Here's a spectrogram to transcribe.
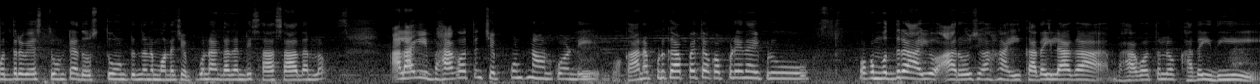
ముద్ర వేస్తూ ఉంటే అది వస్తూ ఉంటుందని మొన్న చెప్పుకున్నాం కదండి సా సాధనలో. అలాగే ఈ భాగవతం చెప్పుకుంటున్నాం అనుకోండి ఒకనప్పుడు కాకపోతే ఒకప్పుడైనా ఇప్పుడు ఒక ముద్ర అయ్యో ఆ రోజు ఆహా ఈ కథ ఇలాగా భాగవతంలో కథ ఇది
